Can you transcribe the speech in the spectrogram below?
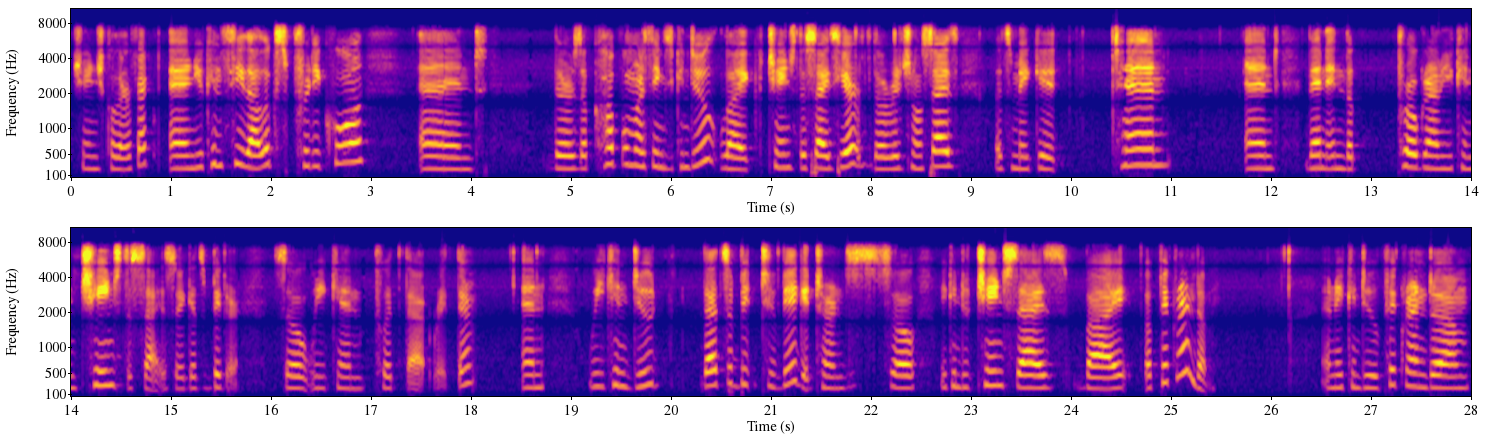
change color effect and you can see that looks pretty cool and there's a couple more things you can do like change the size here the original size let's make it 10 and then in the program, you can change the size so it gets bigger. So we can put that right there. And we can do, that's a bit too big it turns, so we can do change size by a pick random. And we can do pick random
